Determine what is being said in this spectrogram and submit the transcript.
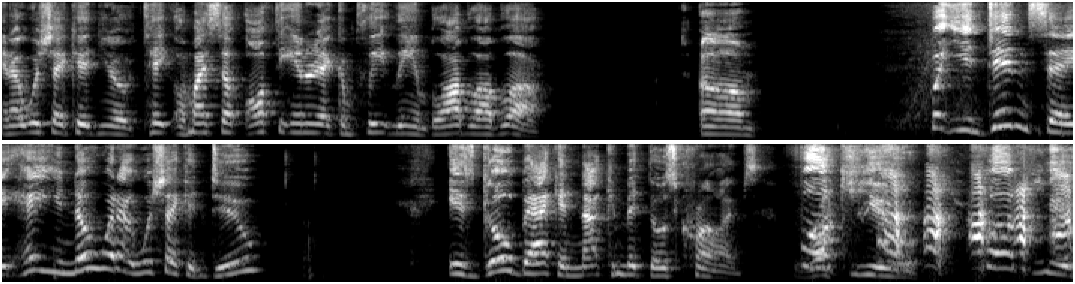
and I wish I could, you know, take myself off the internet completely and blah blah blah. Um, but you didn't say, hey, you know what? I wish I could do is go back and not commit those crimes. Fuck you. Fuck you.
